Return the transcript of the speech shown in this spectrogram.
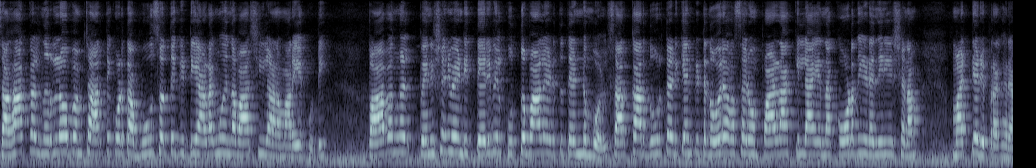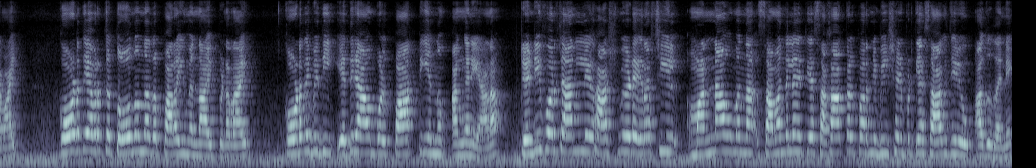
സഹാക്കൾ നിർലോഭം ചാർത്തിക്കൊടുത്ത ഭൂസ്വത്ത് കിട്ടി അടങ്ങൂ എന്ന വാശിയിലാണ് മറിയക്കുട്ടി. പാവങ്ങൾ പെൻഷന് വേണ്ടി തെരുവിൽ കുത്തുപാളെടുത്ത് തെണ്ടുമ്പോൾ സർക്കാർ ദൂർത്തടിക്കാൻ കിട്ടുന്ന ഒരവസരവും പാഴാക്കില്ല എന്ന കോടതിയുടെ നിരീക്ഷണം മറ്റൊരു പ്രഹരമായി. കോടതി അവർക്ക് തോന്നുന്നത് പറയുമെന്നായി പിണറായി. കോടതി വിധി എതിരാവുമ്പോൾ പാർട്ടി എന്നും അങ്ങനെയാണ്. ട്വന്റി ഫോർ ചാനലിലെ ഹാഷ്മിയുടെ ഇറച്ചിയിൽ മണ്ണാവുമെന്ന് സമനിലയെത്തിയ സഹാക്കൾ പറഞ്ഞ് ഭീഷണിപ്പെടുത്തിയ സാഹചര്യവും അതുതന്നെ.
